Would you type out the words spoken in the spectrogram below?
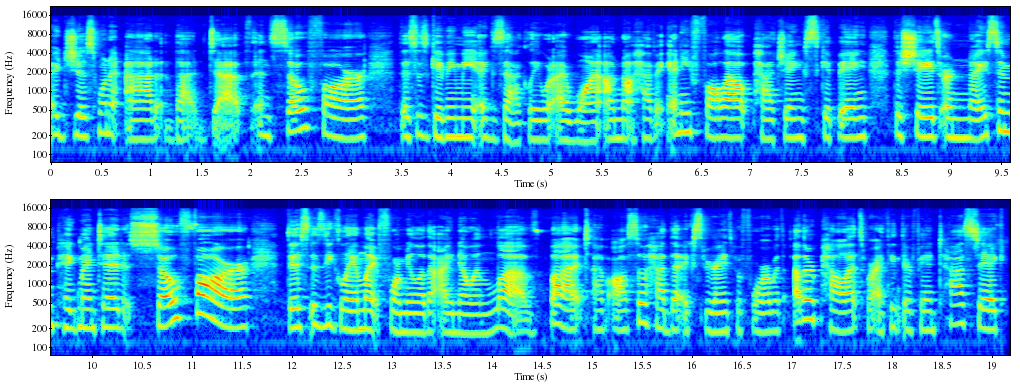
I just wanna add that depth. And so far, this is giving me exactly what I want. I'm not having any fallout, patching, skipping. The shades are nice and pigmented. So far, this is the Glamlite formula that I know and love, but I've also had that experience before with other palettes where I think they're fantastic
